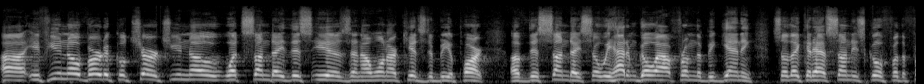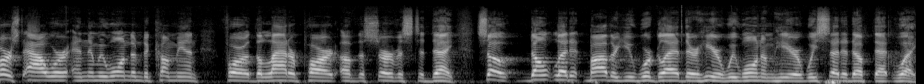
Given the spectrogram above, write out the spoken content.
uh, if you know Vertical Church, you know what Sunday this is, and I want our kids to be a part of this Sunday. So we had them go out from the beginning so they could have Sunday school for the first hour, and then we wanted them to come in for the latter part of the service today. So don't let it bother you. We're glad they're here. We want them here. We set it up that way.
